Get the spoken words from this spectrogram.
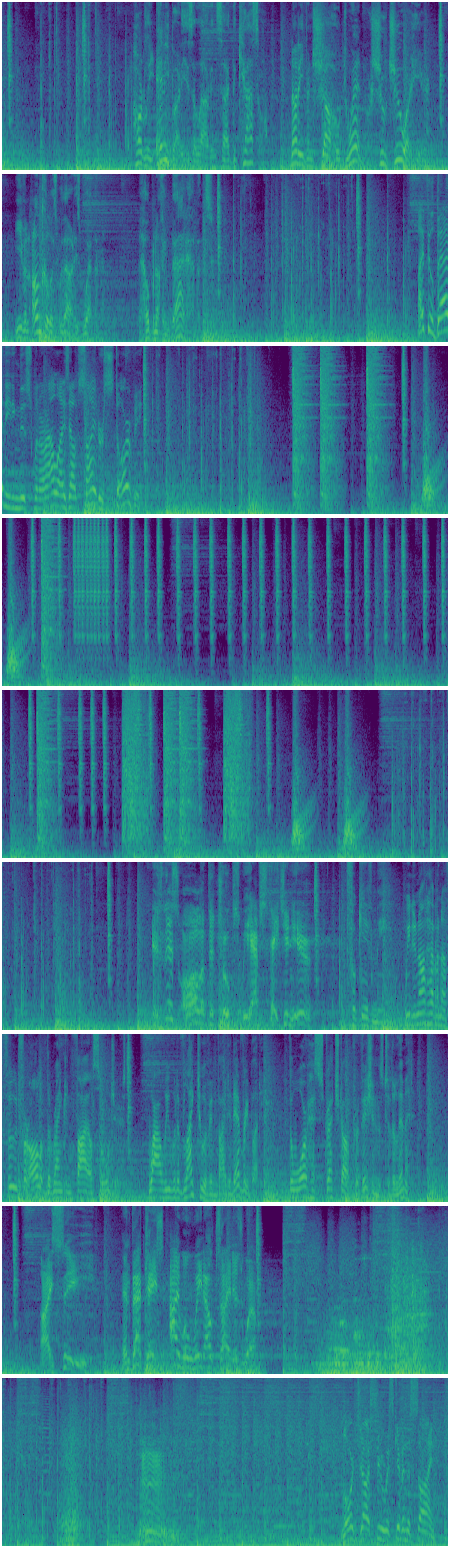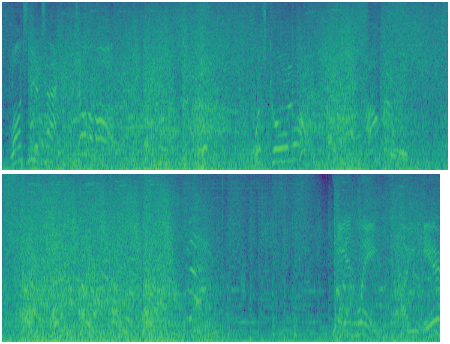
Hardly anybody is allowed inside the castle. Not even Xiahou Dun or Xu Zhu are here. Even Uncle is without his weapon. I hope nothing bad happens. I feel bad eating this when our allies outside are starving. This all of the troops we have stationed here? Forgive me. We do not have enough food for all of the rank and file soldiers. While we would have liked to have invited everybody, the war has stretched our provisions to the limit. I see. In that case, I will wait outside as well. Lord Jia Xu has given the sign. Launch the attack! Kill them all! What's going on? How Dian Wei, are you here?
